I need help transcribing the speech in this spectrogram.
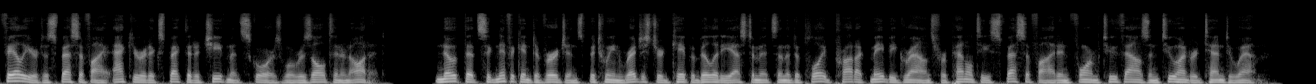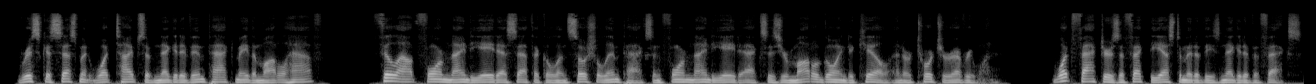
Failure to specify accurate expected achievement scores will result in an audit. Note that significant divergence between registered capability estimates and the deployed product may be grounds for penalties specified in Form 2210 M. Risk assessment What types of negative impact may the model have? Fill out Form 98S Ethical and Social Impacts and Form 98X Is your model going to kill and or torture everyone? What factors affect the estimate of these negative effects?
